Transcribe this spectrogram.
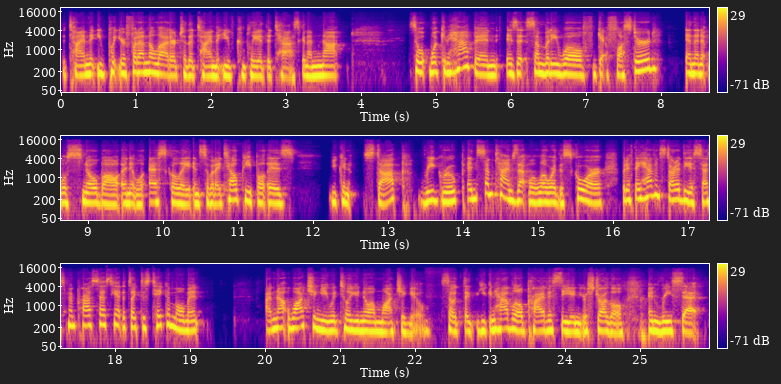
the time that you put your foot on the ladder to the time that you've completed the task. And I'm not so what can happen is that somebody will get flustered and then it will snowball and it will escalate. And so what I tell people is you can stop, regroup, and sometimes that will lower the score. But if they haven't started the assessment process yet, it's like just take a moment. I'm not watching you until you know I'm watching you. So you can have a little privacy in your struggle and reset.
